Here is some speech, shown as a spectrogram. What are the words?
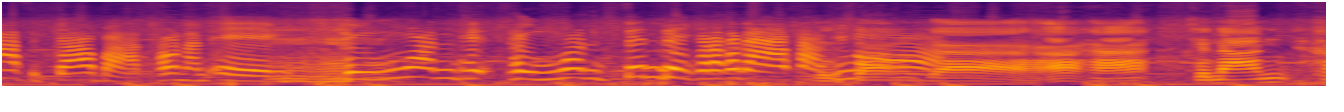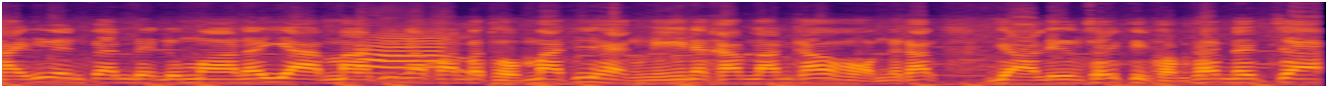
159 บาทเท่านั้นเอง อืม ถึงวันที่ถึงวันสิ้นเดือนกรกฎาคมค่ะ ถูกพี่หมต้อองจ้าอ่าฮะ ฉะนั้นใครที่เป็นแฟนเพจลุงมอและอยากมาที่ใช่ นครปฐมมาที่แห่งนี้นะครับ ร้านข้าวหอมนะครับ อย่าลืมใช้สิทธิ์ของท่านนะจ๊ะ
